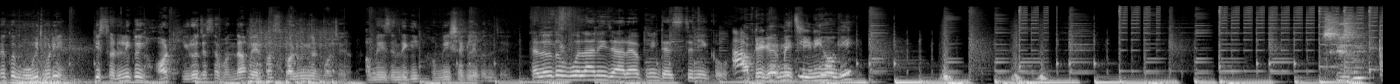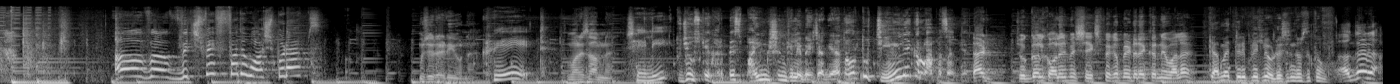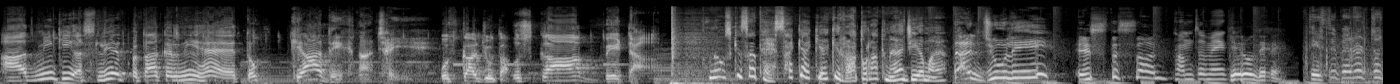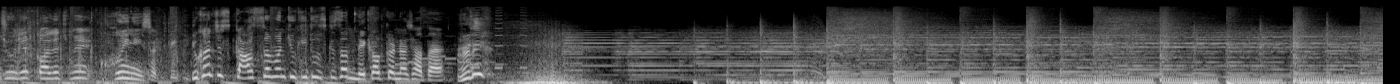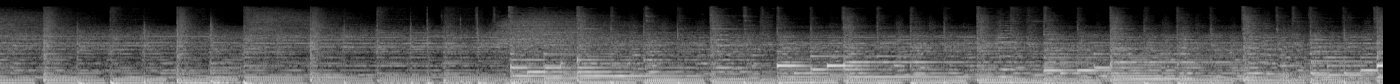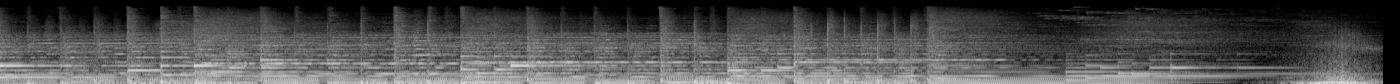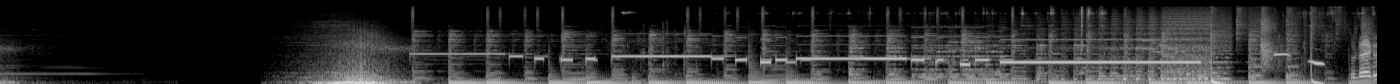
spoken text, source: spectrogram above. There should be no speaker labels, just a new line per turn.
मैं कोई मूवी थोड़ी है कि सडनली कोई हॉट हीरो जैसा बंदा मेरे पास फॉलोइंग में पहुंचेगा? अब मेरी ज़िंदगी हमेशा के लिए बदल जाएगी।
हेलो तो बोला नहीं जा रहा है अपनी डेस्टिनी को।
आपके घर में चीनी होगी?
Uh, which way for the washboard apps?
मुझे रेडी होना है।
Great.
तुम्हारे सामने।
Shelly?
तुझे उसके घर पे स्पाई मिशन के लिए भेजा गया था और तू चीनी लेकर वापस आ गया।
डैड जुग्गल कॉलेज में शेक्सपियर का प्ले डायरेक्ट करने वाला है।
क्या मैं तेरे प्ले के लिए ऑडिशन कर सकता हूँ? अगर आदमी की असलियत पता करनी है तो क्या देखना चाहिए?
उसका जूता।
उसका बेटा।
तूने उसके साथ ऐसा क्या किया कि रातों रात नया जीएम आया?
Julie is the sun.
हम तुम्हें
ये रोल दे रहे हैं।
तेरे से बेटर तो जूलियट कॉलेज में हो ही नहीं सकती। You can just cast someone क्योंकि तू उसके साथ मेकआउट करना चाहता है।
रियली
तो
